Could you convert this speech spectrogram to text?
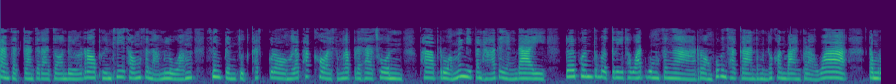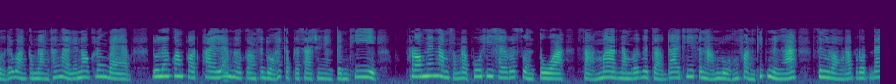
การจัดการจราจรโดยรอบพื้นที่ท้องสนามหลวง ซึ่งเป็นจุดคัดกรองและพักคอยสำหรับประชาชน ภาพรวมไม่มีปัญหาแต่อย่างใด โดยพลตำรวจตรีทวัฒวงศ์สง่ารองผู้บัญชาการตำรวจนครบาลกล่าวว่าตำรวจได้วางกำลังทั้งในและนอกเครื่องแบบ ดูแลความปลอดภัยและอำนวยความสะดวกให้กับประชาชนอย่างเต็มที่ พร้อมแนะนำสำหรับผู้ที่ใช้รถส่วนตัว สามารถนำรถมาจอดได้ที่สนามหลวงฝั่งทิศเหนือ ซึ่งรองรับรถได้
